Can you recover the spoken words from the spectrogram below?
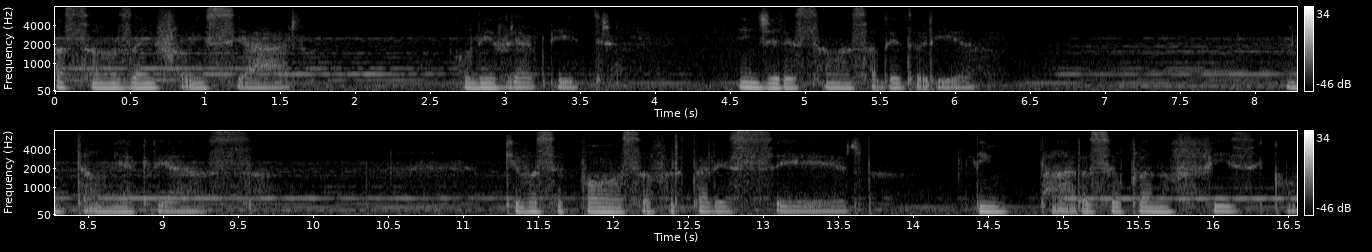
passamos a influenciar o livre-arbítrio em direção à sabedoria. Então, minha criança, que você possa fortalecer, limpar o seu plano físico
